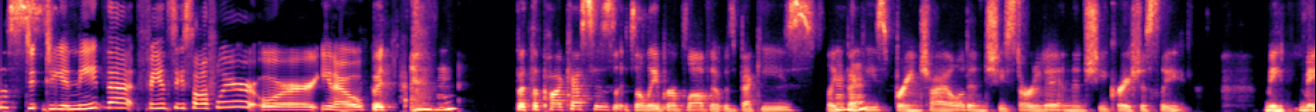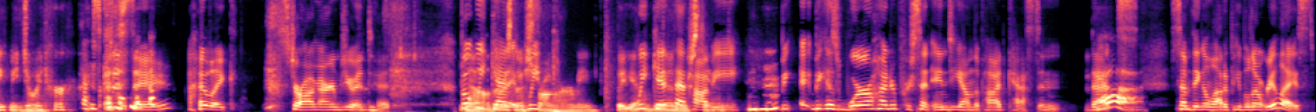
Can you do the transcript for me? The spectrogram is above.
this? do, do you need that fancy software or you know but Mhm. but the podcast is it's a labor of love. That was Becky's like Mhm. Becky's brainchild, and she started it, and then she graciously made made me join her. i was gonna say i like strong armed you into it but we get there's it no we, strong arming. But yeah, we get that understand. hobby Mhm. be- eh, because we're 100% indie on the podcast and that's Yeah. something a lot of people don't realize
